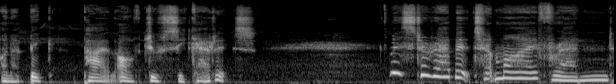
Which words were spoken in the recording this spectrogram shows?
on a big pile of juicy carrots. Mr. Rabbit, my friend,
